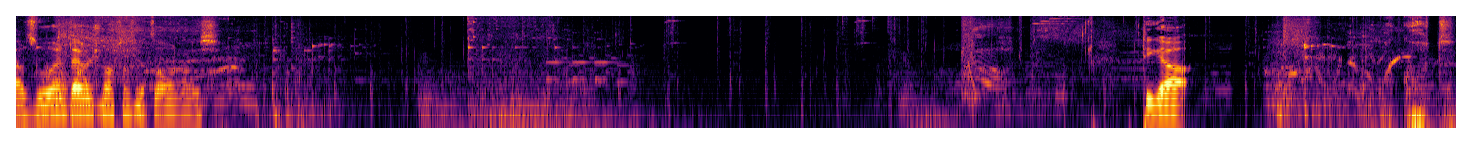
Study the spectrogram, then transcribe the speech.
Ja, so ein Damage macht das jetzt auch nicht. Digga. Oh Gott.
